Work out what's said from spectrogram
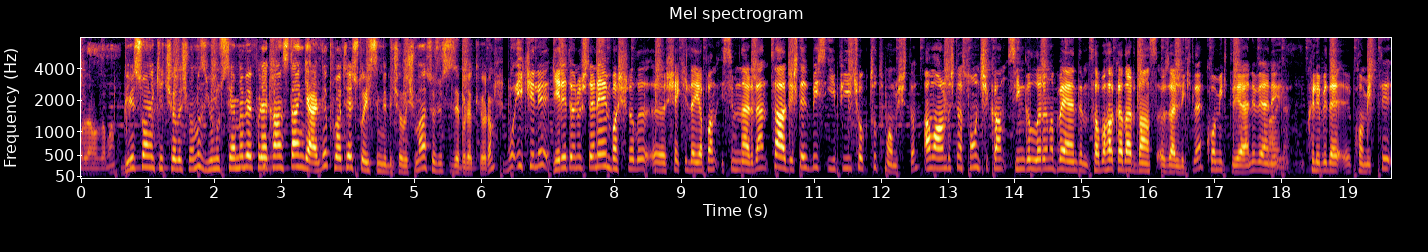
buradan o zaman. Bir sonraki çalışmamız Yunus Emre ve Frekans'tan geldi. Protesto isimli bir çalışma. Sözü size bırakıyorum. Bu ikili geri dönüşlerini en başarılı e, şekilde yapan isimlerden. Sadece işte biz EP'yi çok tutmamıştım. Ama onun dışında son çıkan single'larını beğendim. Sabaha kadar dans özellikle. Komikti yani ve hani Aynen. Klibi de e, komikti.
